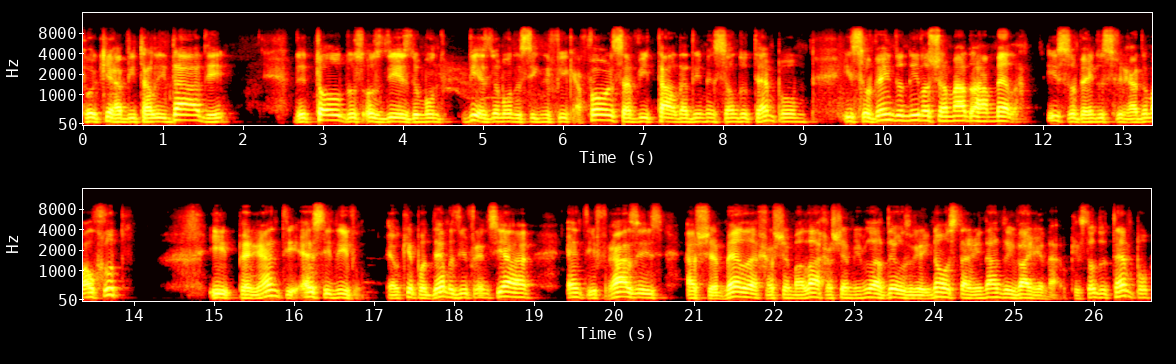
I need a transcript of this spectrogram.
Porque a vitalidade de todos os dias do mundo Dias do mundo significa a força vital da dimensão do tempo. Isso vem do nível chamado Hamelach, isso vem do Sfirah do Malchut. E perante esse nível, é o que podemos diferenciar entre frases Hashem Melech, Hashem Malach, Deus reinou, está reinando e vai reinar. A questão do tempo,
